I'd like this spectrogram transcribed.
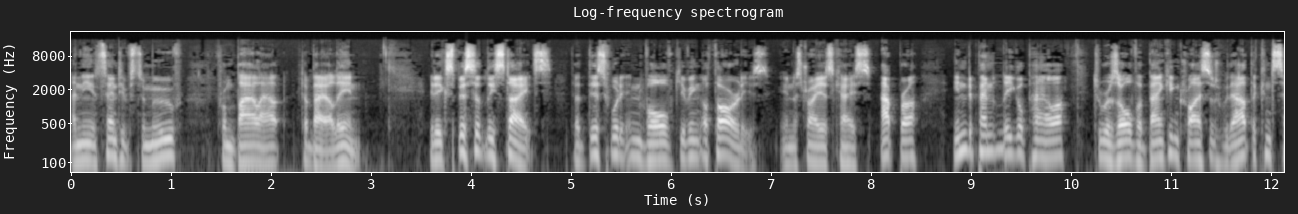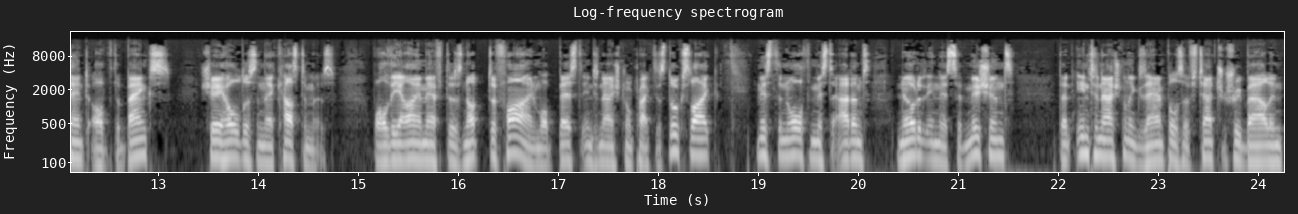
and the incentives to move from bailout to bail in. It explicitly states that this would involve giving authorities, in Australia's case APRA, independent legal power to resolve a banking crisis without the consent of the banks, shareholders, and their customers, while the IMF does not define what best international practice looks like, Mr. North and Mr. Adams noted in their submissions that international examples of statutory bail-in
